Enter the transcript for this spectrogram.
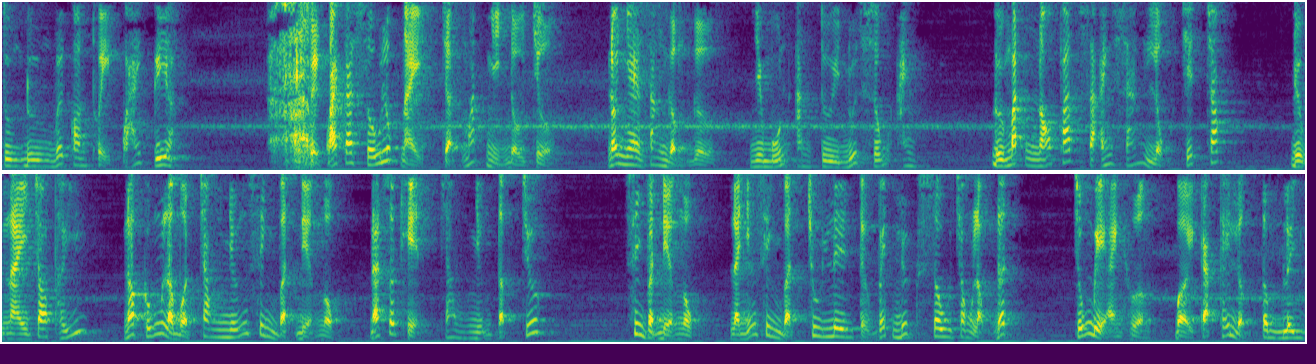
tương đương với con thủy quái kia. Thủy quái cá sấu lúc này trợn mắt nhìn đội trưởng, nó nhe răng gầm gừ như muốn ăn tươi nuốt sống anh. Đôi mắt nó phát ra ánh sáng lục chết chóc. Điều này cho thấy nó cũng là một trong những sinh vật địa ngục đã xuất hiện trong những tập trước. Sinh vật địa ngục là những sinh vật chui lên từ vết nứt sâu trong lòng đất. Chúng bị ảnh hưởng bởi các thế lực tâm linh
